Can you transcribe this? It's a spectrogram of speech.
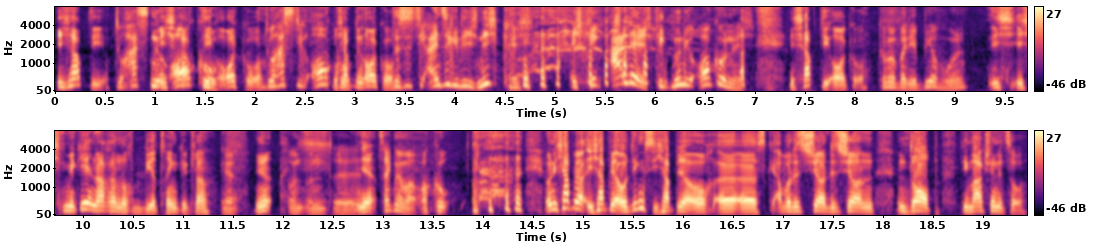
ich habe die. du hast eine Ich hab Orko. die Orko. Du hast die Orko. Ich hab den Orko. Das ist die einzige, die ich nicht kriege. Ich krieg alle, ich krieg nur die Orko nicht. Ich habe die Orko. Können wir bei dir Bier holen? Ich, ich mir gehe nachher noch ein Bier trinken, klar. Ja. Ja. Und, und äh, Ja. zeig mir mal Orko. Und ich habe ja, ich habe ja auch Dings, ich habe ja auch, äh, äh, aber das ist ja, das ist ja ein, ein Dorp. Die mag ich ja nicht so.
